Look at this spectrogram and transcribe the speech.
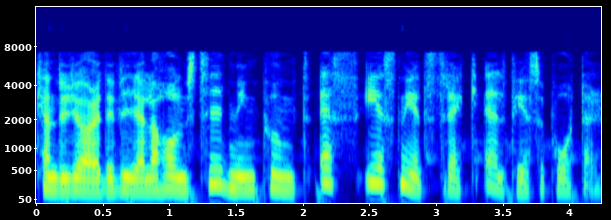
kan du göra det via laholmstidning.se lt-supporter.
